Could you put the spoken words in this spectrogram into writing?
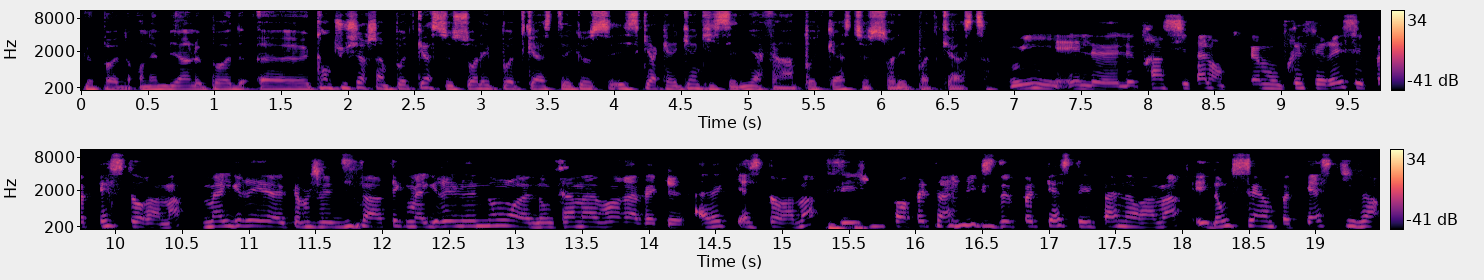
Le pod, on aime bien le pod. Euh, quand tu cherches un podcast sur les podcasts, est-ce qu'il y a quelqu'un qui s'est mis à faire un podcast sur les podcasts? Oui, et le, le, principal, en tout cas mon préféré, c'est Podcastorama. Malgré, comme je l'ai dit dans l'article, malgré le nom, donc rien à voir avec avec Castorama. C'est juste en fait un mix de podcast et panorama. Et donc c'est un podcast qui va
